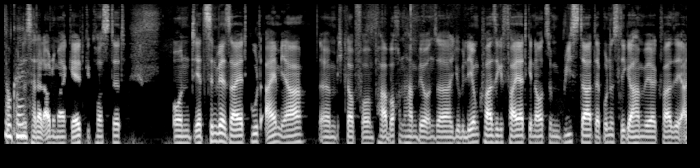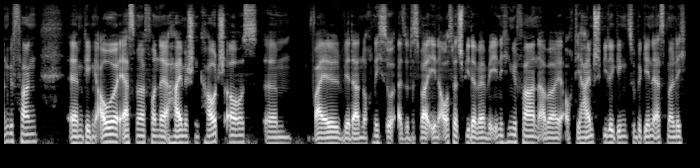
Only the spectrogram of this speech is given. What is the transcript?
Okay. Und das hat halt auch nochmal Geld gekostet. Und jetzt sind wir seit gut einem Jahr ähm, ich glaube, vor ein paar Wochen haben wir unser Jubiläum quasi gefeiert. Genau zum Restart der Bundesliga haben wir quasi angefangen. Ähm, gegen Aue erstmal von der heimischen Couch aus, ähm, weil wir da noch nicht so, also das war eh ein Auswärtsspiel, da wären wir eh nicht hingefahren, aber auch die Heimspiele gingen zu Beginn erstmal nicht.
